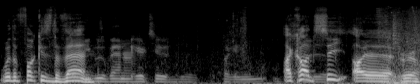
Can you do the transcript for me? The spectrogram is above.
Where the fuck is the van? Van right here too. Fucking. I can't see. is. Oh, yeah, yeah, real.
